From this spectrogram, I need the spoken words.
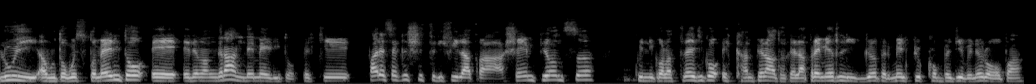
lui ha avuto questo merito e, ed è un grande merito perché fare sheet di fila tra Champions, quindi con l'Atletico, e campionato che è la Premier League, per me il più competitivo in Europa,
